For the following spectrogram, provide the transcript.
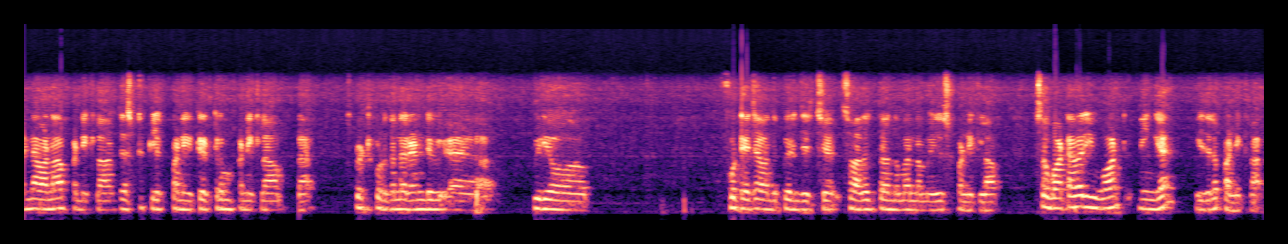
என்ன வேணால் பண்ணிக்கலாம். ஜஸ்ட் கிளிக் பண்ணிவிட்டு ட்ரிம் பண்ணிக்கலாம். ஸ்பிளிட் கொடுத்தோன்னா ரெண்டு வீடியோ ஃபுட்டேஜாக வந்து பிரிஞ்சிருச்சு. ஸோ அதுக்கு தகுந்த மாதிரி நம்ம யூஸ் பண்ணிக்கலாம். ஸோ வாட் எவர் யூ வாண்ட் நீங்கள் இதில் பண்ணிக்கலாம்.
